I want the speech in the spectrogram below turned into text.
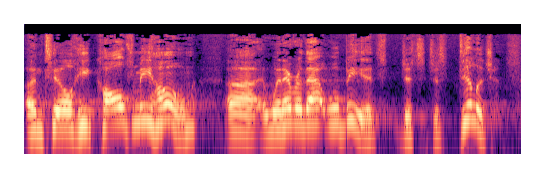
until He calls me home, uh, whenever that will be. It's just, just diligence.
